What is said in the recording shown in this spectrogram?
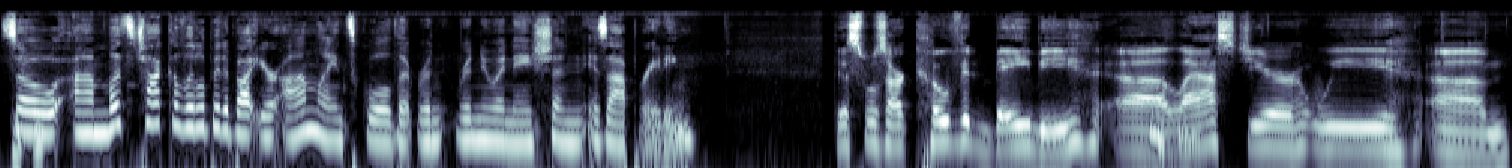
So um, let's talk a little bit about your online school that Re- Renew a Nation is operating. This was our COVID baby. Uh, Last year, we um,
